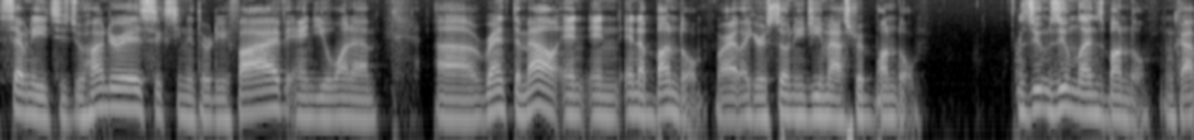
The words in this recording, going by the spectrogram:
70 to 200, 16 to 35, and you want to uh, rent them out in, in in a bundle, right? Like your Sony G Master bundle, zoom zoom lens bundle. Okay.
